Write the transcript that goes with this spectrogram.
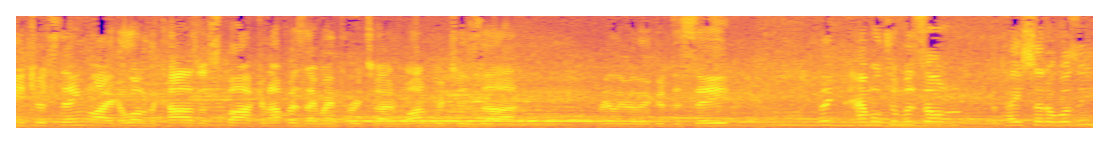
interesting. Like a lot of the cars were sparking up as they went through turn one, which is uh, really, really good to see. I think Hamilton was on the pace setter, was he?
